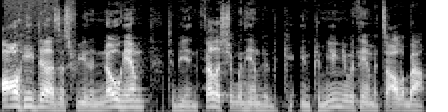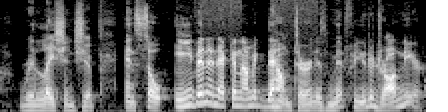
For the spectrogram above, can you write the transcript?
All he does is for you to know him, to be in fellowship with him, to be in communion with him. It's all about relationship. And so, even an economic downturn is meant for you to draw near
